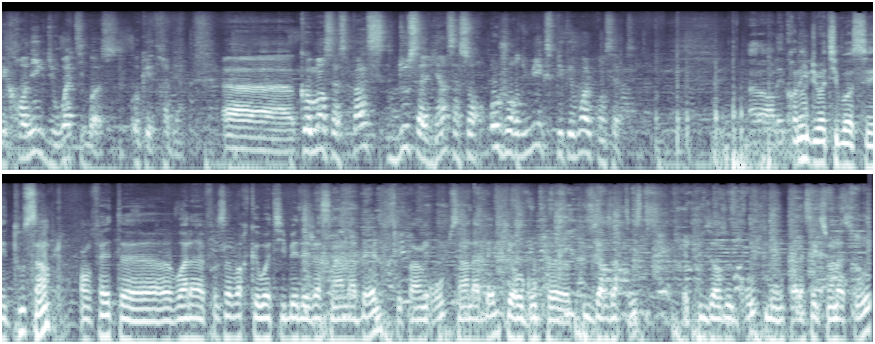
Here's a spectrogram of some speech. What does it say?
les chroniques du Watibos. Ok, très bien. Euh, comment ça se passe? D'où ça vient? Ça sort aujourd'hui? Expliquez-moi le concept. Alors les chroniques du Watibo c'est tout simple. En fait, euh, voilà, il faut savoir que Watibé déjà c'est un label, c'est pas un groupe, c'est un label qui regroupe euh, plusieurs artistes et plusieurs autres groupes. Donc t'as la section d'assaut,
